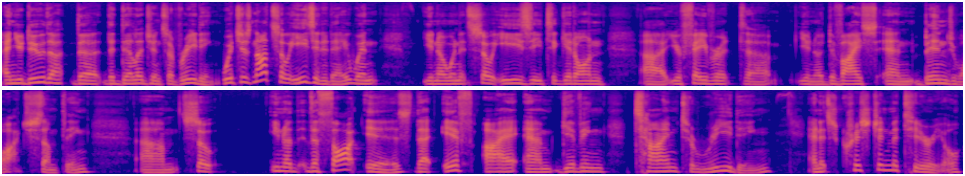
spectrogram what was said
and you do the the, the diligence of reading, which is not so easy today when you know when it's so easy to get on uh, your favorite uh, you know device and binge watch something. Um, so you know, the thought is that if I am giving time to reading and it's Christian material,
